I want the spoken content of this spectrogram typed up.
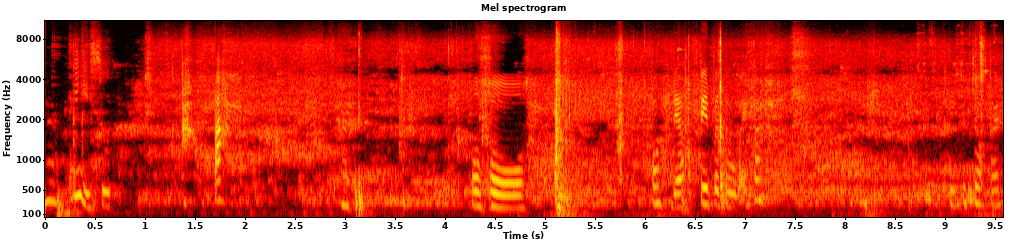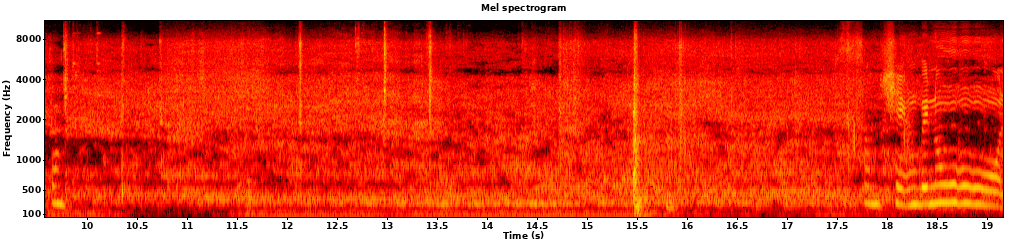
มากที่สุดอะไปโอ้โหโอ้เดี๋ยวปิดประตูไว้ก่อนปิดกระจกไว้ก่อนส่งเชงไปนู่น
